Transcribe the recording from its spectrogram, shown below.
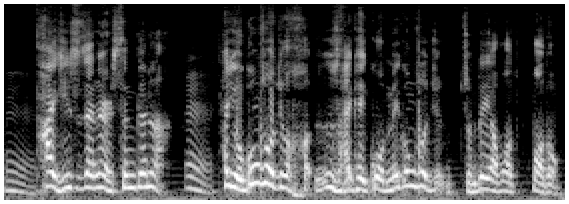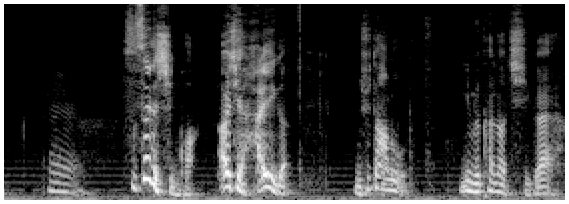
嗯，他已经是在那儿生根了。嗯，他有工作就好，日子还可以过；没工作就准备要暴暴动。嗯，是这个情况。而且还有一个，你去大陆，你有没有看到乞丐啊？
